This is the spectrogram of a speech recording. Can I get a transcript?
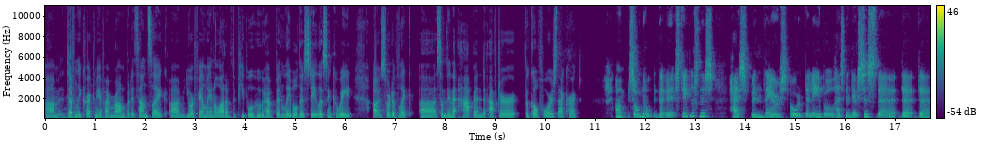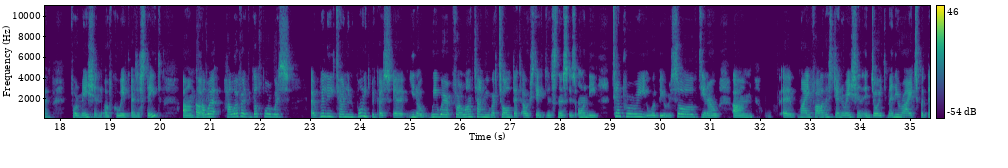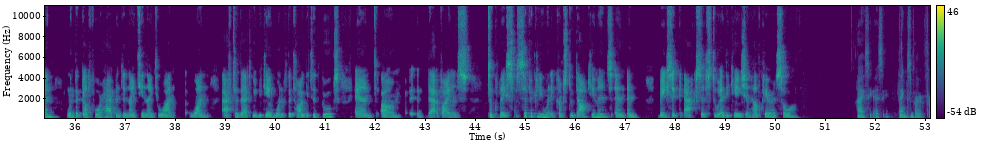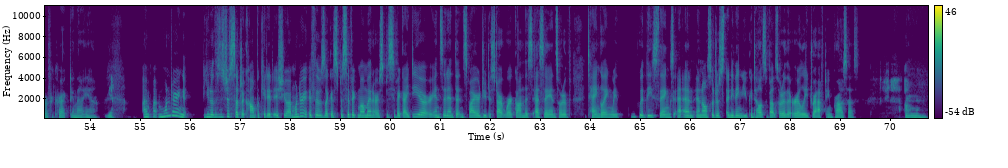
um, definitely correct me if I'm wrong, but it sounds like um, your family and a lot of the people who have been labeled as stateless in Kuwait, uh, sort of like uh, something that happened after the Gulf War. Is that correct? Um, so no, the uh, statelessness has been there, or the label has been there since the the, the formation of Kuwait as a state. Um, oh, okay. however, however, the Gulf War was a really turning point because uh, you know we were for a long time we were told that our statelessness is only temporary it will be resolved you know um, uh, my father's generation enjoyed many rights but then when the gulf war happened in 1991 one after that we became one of the targeted groups and um, that violence took place specifically when it comes to documents and, and basic access to education healthcare and so on I see. I see. Thanks mm-hmm. for, for for correcting that. Yeah. Yeah. I'm I'm wondering. You know, this is just such a complicated issue. I'm wondering if there was like a specific moment or a specific idea or incident that inspired you to start work on this essay and sort of tangling with with these things, and and also just anything you can tell us about sort of the early drafting process. Um,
